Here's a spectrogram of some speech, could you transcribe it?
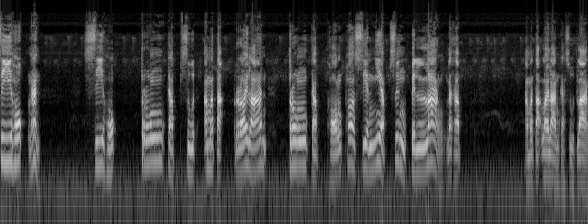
สี่หกนั่นสี่หกตรงกับสูตรอมตะร้อยล้าน ตรงกับของพ่อเซียนเงียบซึ่งเป็นล่างนะครับ อมตะร้อยล้านกับสูตรล่าง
